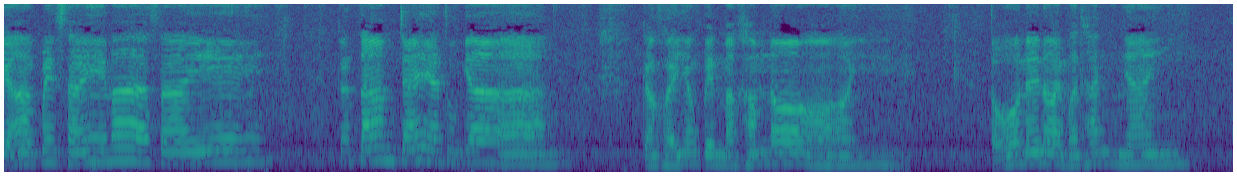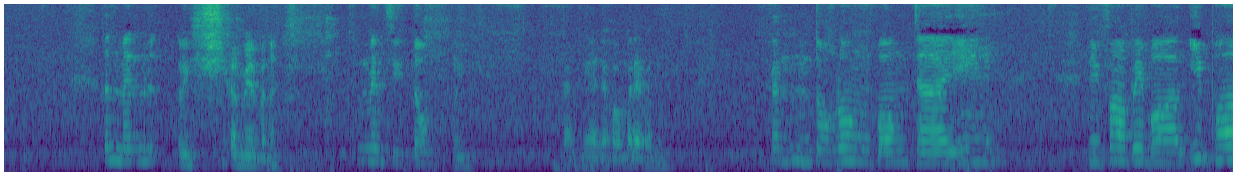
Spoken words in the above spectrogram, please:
อยากไปใส่มาใส่ก็ตามใจทุกอย่างก็ข่อยยังเป็นมาคำน้อย โตน้อยๆเมื่อท่านใหญ่คันแม่นมันอุ้ยคันแม่นปะนะคันแม่นสิตกอุ้ยจำแม่เจ้าของไม่ได้บัดนี้ กันตกลงปองใจ ให้เฝ้าไปบอกอีพ่อ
